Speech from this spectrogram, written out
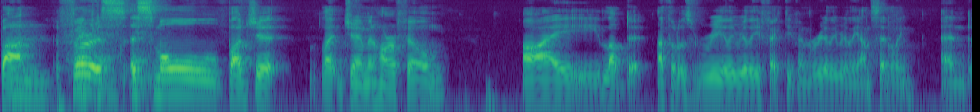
But for a okay, s- a, small budget like German horror film, I loved it. I thought it was really, really effective and really, really unsettling. And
